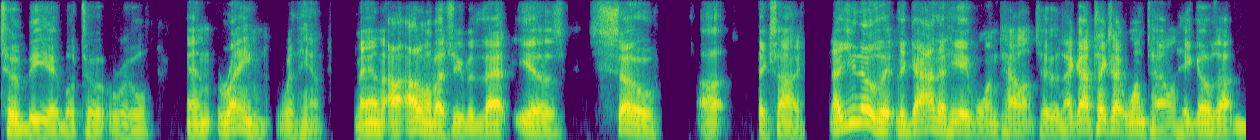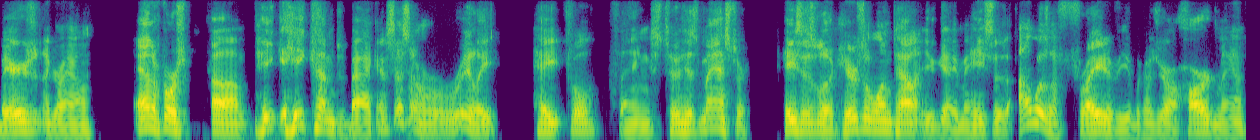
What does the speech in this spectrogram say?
to be able to rule and reign with him. Man, I, I don't know about you, but that is so uh, exciting. Now, you know the, the guy that he gave one talent to, and that guy takes that one talent, he goes out and buries it in the ground. And of course, um, he, he comes back and says some really hateful things to his master. He says, Look, here's the one talent you gave me. He says, I was afraid of you because you're a hard man,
